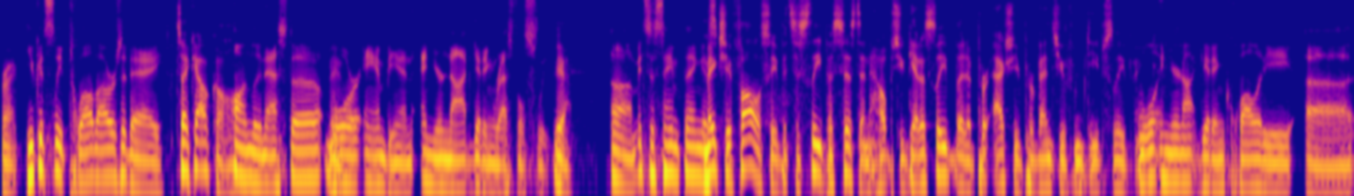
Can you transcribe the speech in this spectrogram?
Right. You could sleep 12 hours a day It's like alcohol. on Lunesta or Ambien, and you're not getting restful sleep. Yeah. Um, it's the same thing as Makes you fall asleep. It's a sleep assistant. It helps you get asleep, but it pre- actually prevents you from deep sleeping. Well, and you're not getting quality. Uh,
